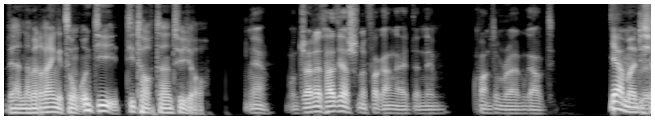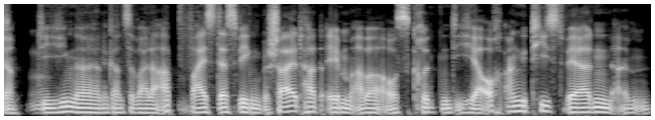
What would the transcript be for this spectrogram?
werden damit reingezogen. Und die, die Tochter natürlich auch. Ja. Und Janet hat ja schon eine Vergangenheit in dem Quantum Realm gehabt. Ja, meinte ich ja. Mhm. Die hing da ja eine ganze Weile ab, weiß deswegen Bescheid, hat eben aber aus Gründen, die hier auch angeteased werden, ähm,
